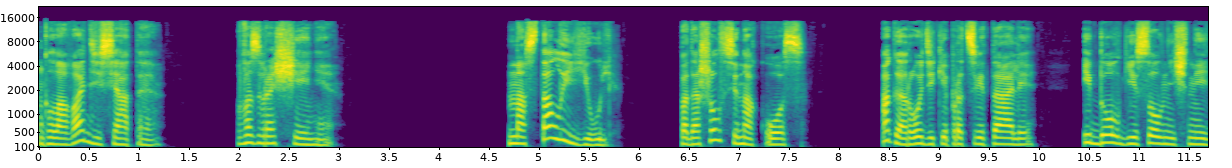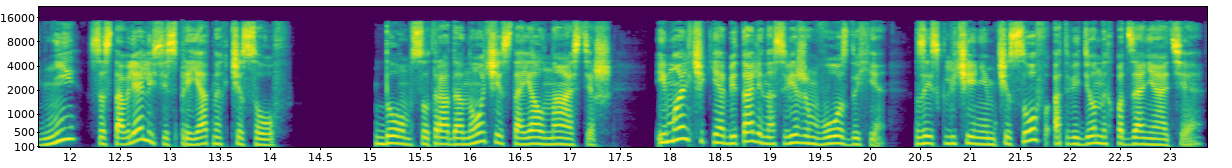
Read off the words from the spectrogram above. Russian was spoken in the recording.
Глава десятая. Возвращение. Настал июль. Подошел сенокос. Огородики процветали, и долгие солнечные дни составлялись из приятных часов. Дом с утра до ночи стоял настежь, и мальчики обитали на свежем воздухе, за исключением часов, отведенных под занятия.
